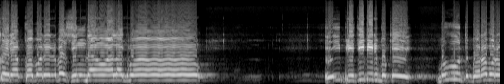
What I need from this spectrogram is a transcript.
করে কবরের বাসিন্দা হওয়া লাগবো। এই পৃথিবীর বুকে বহুত বড় বড়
